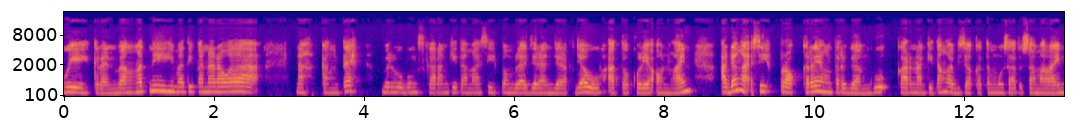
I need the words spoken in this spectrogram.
Wih, keren banget nih Himatipan Narawala. Nah, Kang Teh, berhubung sekarang kita masih pembelajaran jarak jauh atau kuliah online, ada nggak sih proker yang terganggu karena kita nggak bisa ketemu satu sama lain?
